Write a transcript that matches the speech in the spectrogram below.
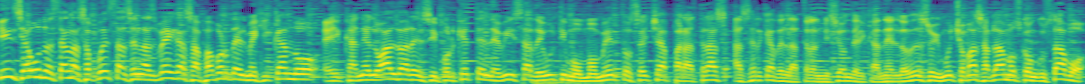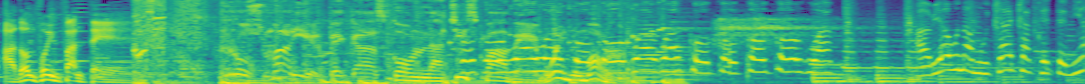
15 a 1 están las apuestas en Las Vegas a favor del mexicano El Canelo Álvarez y por qué Televisa de último momento se echa para atrás acerca de la transmisión del Canelo. De eso y mucho más hablamos con Gustavo Adolfo Infante. Rosmarie Pecas con la chispa de buen humor tenía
